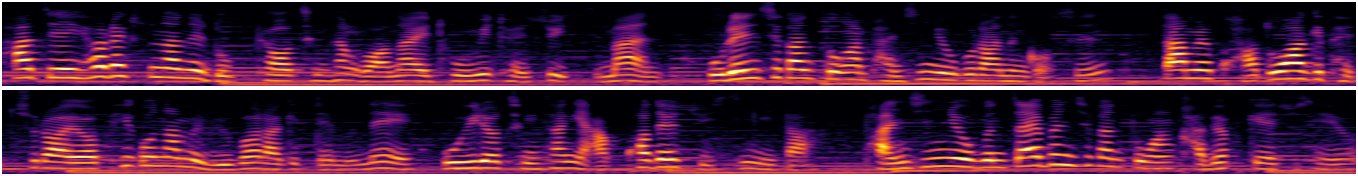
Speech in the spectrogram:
하지의 혈액순환을 높여 증상 완화에 도움이 될 수 있지만 오랜 시간 동안 반신욕을 하는 것은 땀을 과도하게 배출하여 피곤함을 유발하기 때문에 오히려 증상이 악화될 수 있습니다. 반신욕은 짧은 시간 동안 가볍게 해주세요.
